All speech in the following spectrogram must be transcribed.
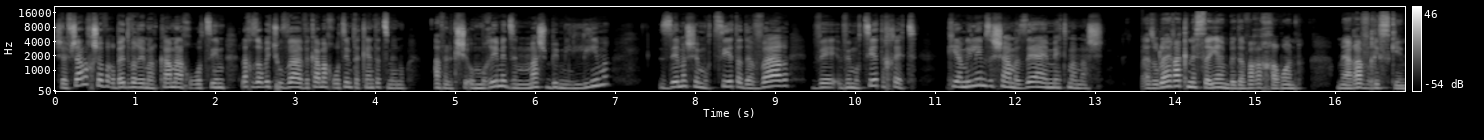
שאפשר לחשוב הרבה דברים על כמה אנחנו רוצים לחזור בתשובה וכמה אנחנו רוצים לתקן את עצמנו, אבל כשאומרים את זה ממש במילים, זה מה שמוציא את הדבר ו- ומוציא את החטא. כי המילים זה שמה, זה האמת ממש. אז אולי רק נסיים בדבר אחרון, מהרב ריסקין,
